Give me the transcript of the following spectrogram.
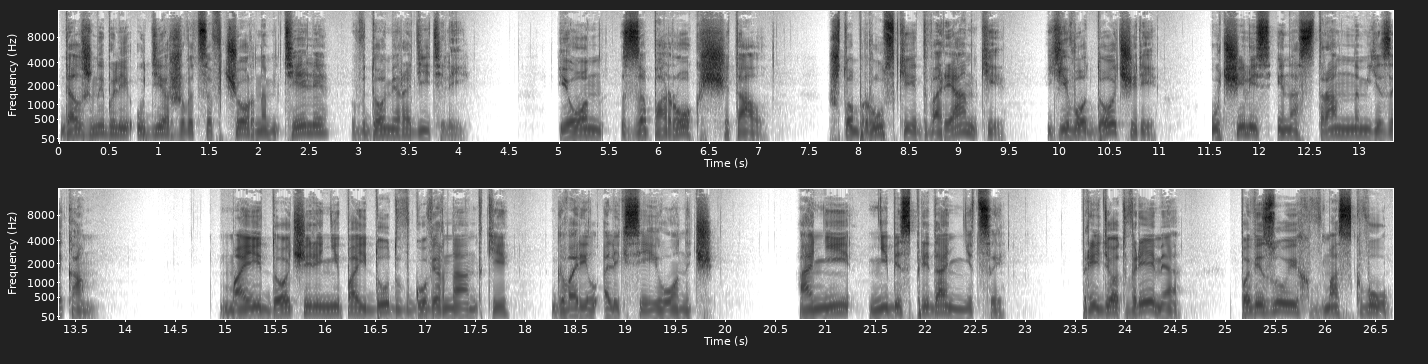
должны были удерживаться в черном теле в доме родителей. И он за порог считал, чтобы русские дворянки, его дочери, учились иностранным языкам. «Мои дочери не пойдут в гувернантки», — говорил Алексей Ионыч. «Они не беспреданницы. Придет время, повезу их в Москву.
